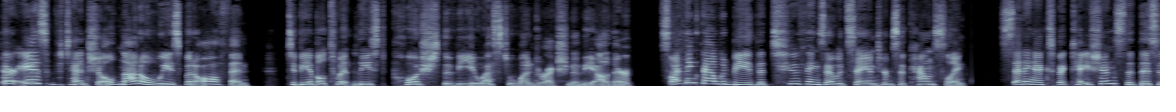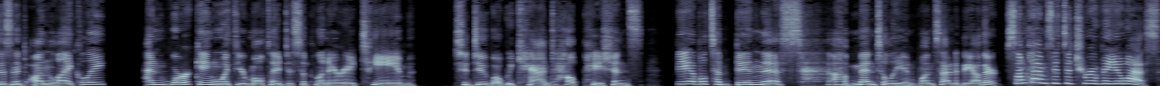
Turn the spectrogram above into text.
there is potential, not always, but often, to be able to at least push the VUS to one direction or the other. So I think that would be the two things I would say in terms of counseling setting expectations that this isn't unlikely and working with your multidisciplinary team to do what we can to help patients be able to bin this uh, mentally in one side or the other. Sometimes it's a true VUS.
